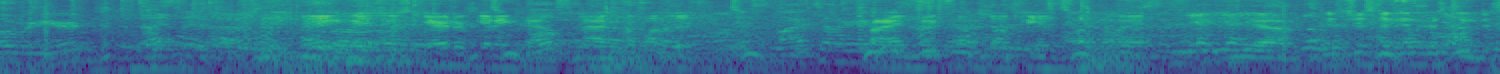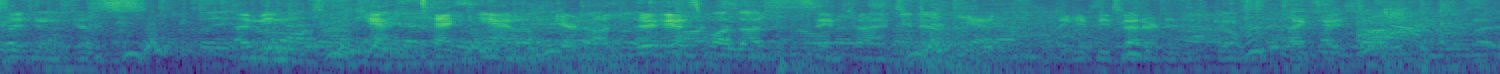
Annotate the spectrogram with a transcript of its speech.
Over here? I think he was just scared of getting down smashed and wanted to try and make some dumpy in some way. Yeah, it's just an interesting decision because, I mean, you can't tech and air dodge, and spot dodge at the same time, you know? Yeah. Like, it'd be better to just go for the tech based dodge. But,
